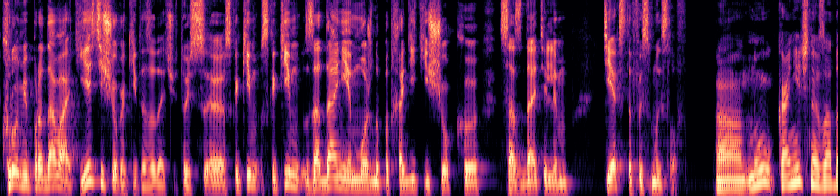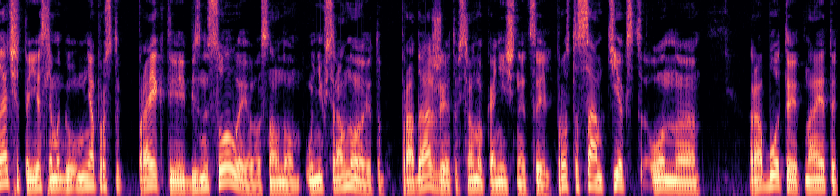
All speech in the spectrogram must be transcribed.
кроме продавать, есть еще какие-то задачи? То есть э, с, каким, с каким заданием можно подходить еще к создателям текстов и смыслов? А, ну, конечная задача-то, если мы... У меня просто проекты бизнесовые в основном, у них все равно это продажи, это все равно конечная цель. Просто сам текст, он э, работает на это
